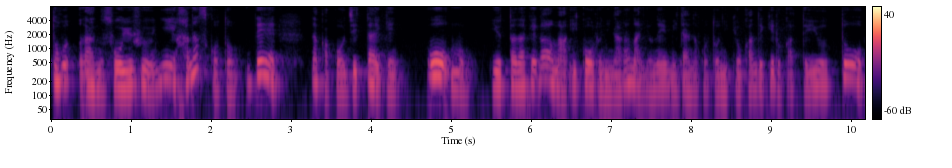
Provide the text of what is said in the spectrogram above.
どあのそういうふうに話すことでなんかこう実体験をもう言っただけが、まあ、イコールにならないよねみたいなことに共感できるかっていうと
